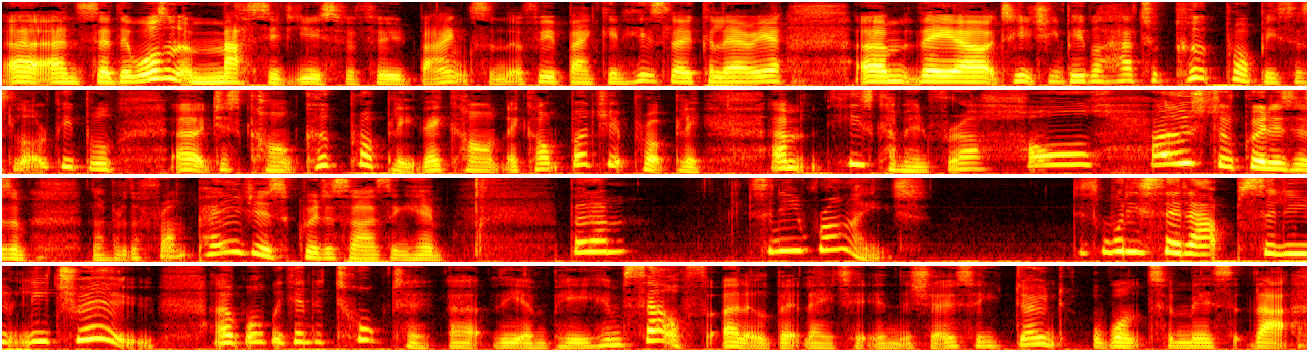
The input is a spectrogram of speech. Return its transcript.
uh, and said there wasn't a massive use for food banks, and the food bank in his local area um, they are teaching people how to cook properly properly. He says a lot of people uh, just can't cook properly. They can't. They can't budget properly. Um, he's come in for a whole host of criticism. A number of the front pages criticising him, but um, isn't he right? What he said absolutely true? Uh, well, we're going to talk to uh, the MP himself a little bit later in the show, so you don't want to miss that.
